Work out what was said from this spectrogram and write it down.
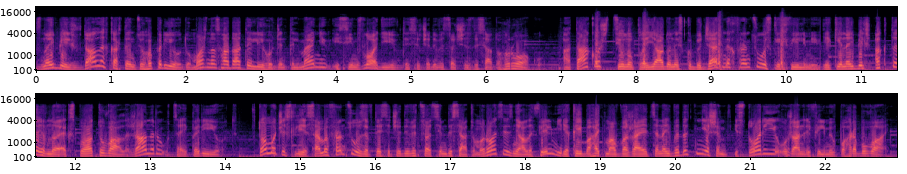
З найбільш вдалих картин цього періоду можна згадати Лігу джентльменів і Сім злодіїв 1960 року, а також цілу плеяду низькобюджетних французьких фільмів, які найбільш активно експлуатували жанр у цей період. В тому числі саме французи в 1970 році зняли фільм, який багатьма вважається найвидатнішим в історії у жанрі фільмів пограбувань.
